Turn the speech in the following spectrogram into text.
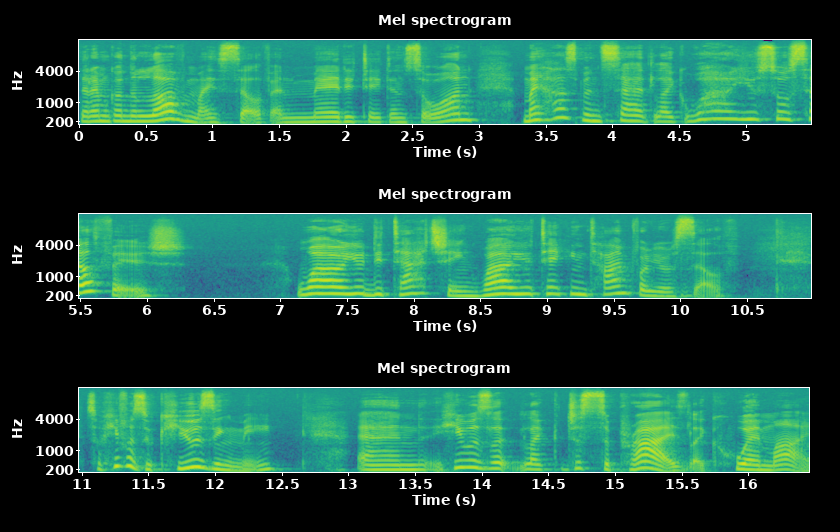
that I'm going to love myself and meditate and so on. My husband said like, "Why are you so selfish?" Why are you detaching? Why are you taking time for yourself? So he was accusing me and he was like just surprised like who am i?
